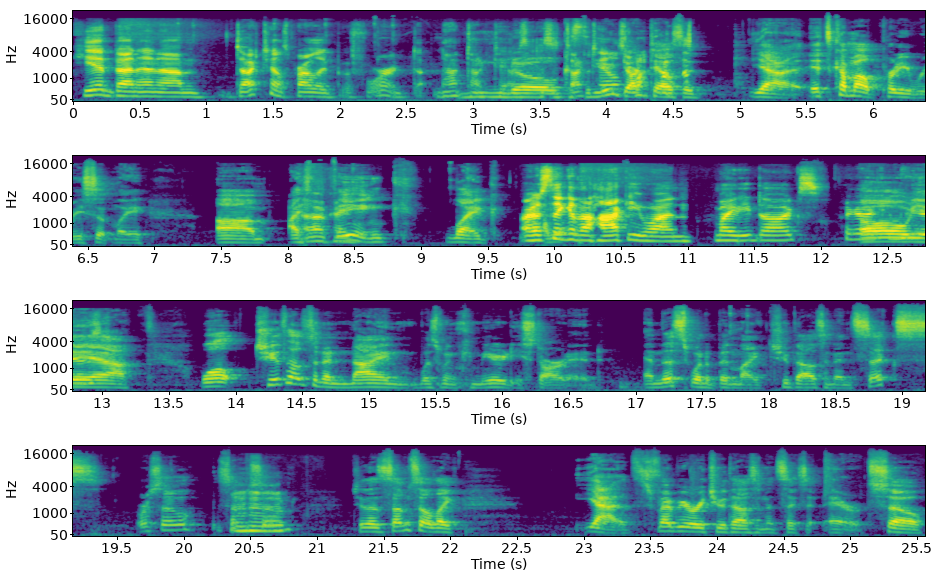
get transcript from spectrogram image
he had been in um Ducktales probably before, Du- not Ducktales. no, because the new DuckTales? Yeah, it's come out pretty recently. Um, I Okay. think like I was I'm- thinking the hockey one, Mighty Ducks. I Oh yeah, yeah. Well, 2009 was when Community started, and this would have been like 2006 or so. This Mhm. episode, 2007. So like, yeah, it's February 2006 it aired. So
